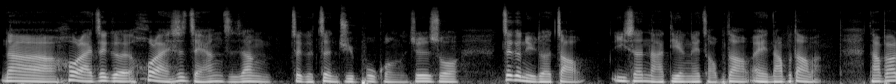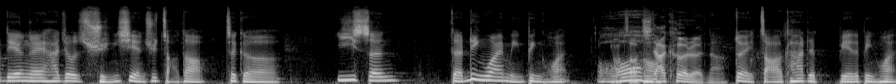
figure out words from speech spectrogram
那后来这个后来是怎样子让这个证据曝光的？就是说，这个女的找医生拿 DNA 找不到，哎，拿不到嘛，拿不到 DNA，他就循线去找到这个医生的另外一名病患，哦找其他客人啊，对，找他的别的病患。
